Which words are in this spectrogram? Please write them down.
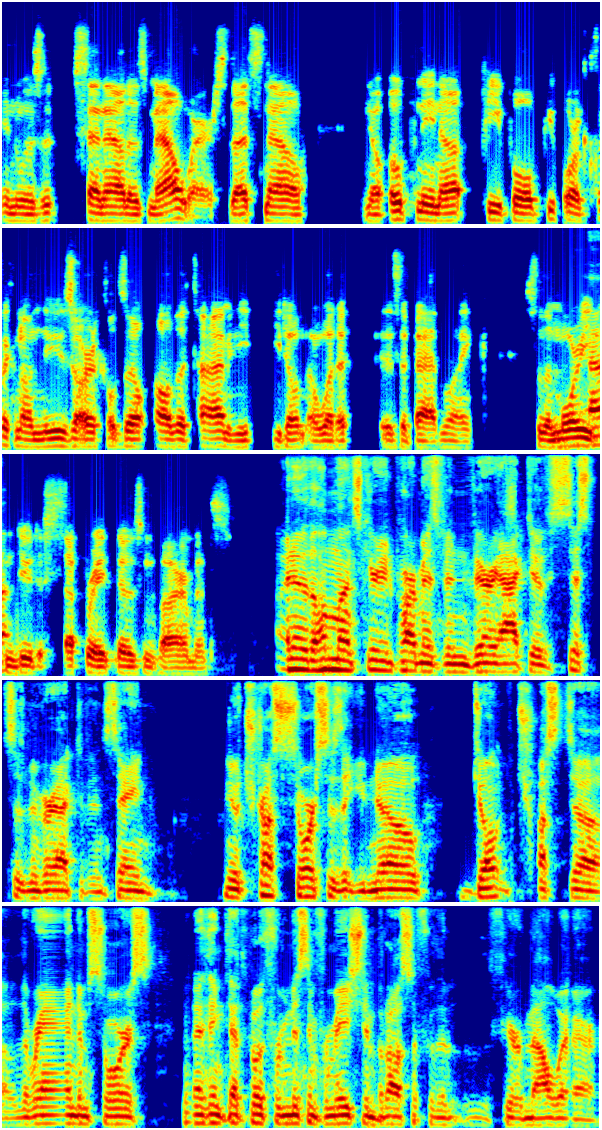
and was sent out as malware. So that's now, you know, opening up people. People are clicking on news articles all, all the time, and you, you don't know what it is a bad link. So the more you can do to separate those environments. I know the Homeland Security Department has been very active. CISA has been very active in saying, you know, trust sources that you know. Don't trust uh, the random source. And I think that's both for misinformation, but also for the, the fear of malware.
